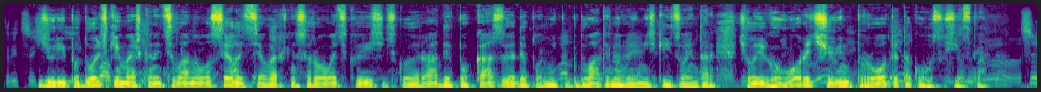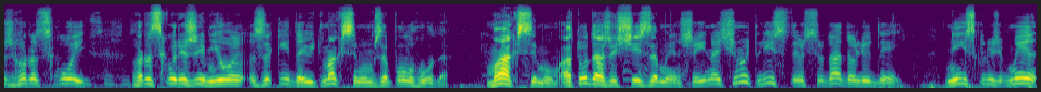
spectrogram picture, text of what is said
36. Юрій Подольський, мешканець села Новоселиця Верхньосоровацької сільської ради, показує, де планують побудувати новий міський цвинтар. Чоловік говорить, що він проти такого сусідства. Це ж городський, городський режим, його закидають максимум за полгода. Максимум, а то навіть ще й за менше. І почнуть лізти ось сюди до людей. Не ісключ... Ми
